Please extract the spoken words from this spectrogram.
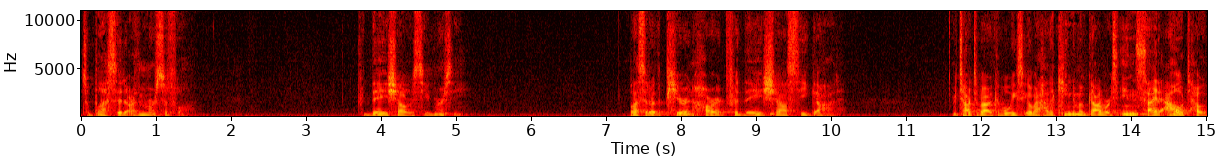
So, blessed are the merciful, for they shall receive mercy. Blessed are the pure in heart, for they shall see God. We talked about a couple weeks ago about how the kingdom of God works inside out, how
